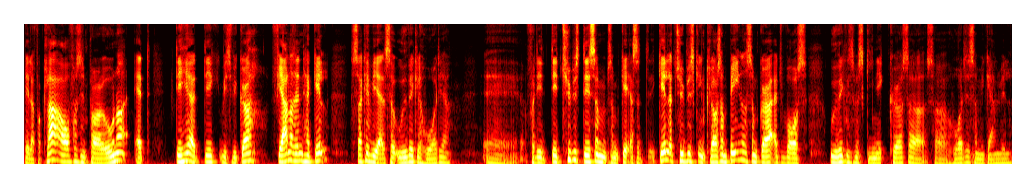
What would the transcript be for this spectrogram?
eller forklare over for sin product owner, at det her, det, hvis vi gør, fjerner den her gæld, så kan vi altså udvikle hurtigere. Øh, fordi det er typisk det, som, som altså, gæld er typisk en klods om benet, som gør, at vores udviklingsmaskine ikke kører så, så hurtigt, som vi gerne vil,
